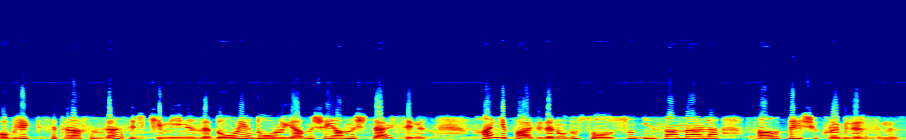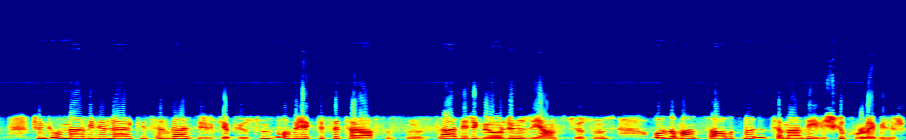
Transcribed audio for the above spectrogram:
objektif ve tarafsız gazeteci kimliğinizle doğruya doğru yanlışa yanlış derseniz hangi partiden olursa olsun insanlarla sağlıklı ilişki kurabilirsiniz. Çünkü onlar bilirler ki siz gazetecilik yapıyorsunuz, objektif ve tarafsızsınız. Sadece gördüğünüzü yansıtıyorsunuz. O zaman sağlıklı temelde ilişki kurulabilir.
